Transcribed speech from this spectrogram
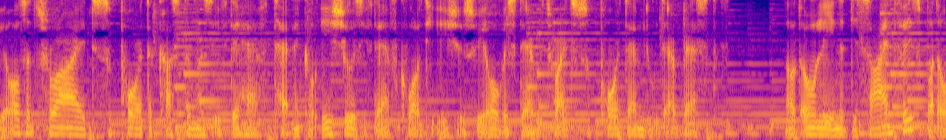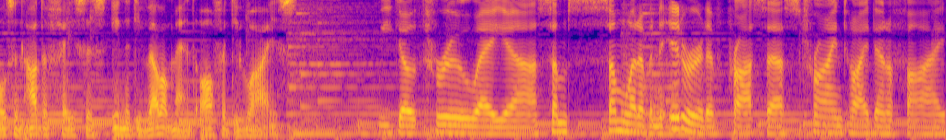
We also try to support the customers if they have technical issues, if they have quality issues. We're always there. We try to support them, do their best. Not only in the design phase, but also in other phases in the development of a device. We go through a uh, some somewhat of an iterative process trying to identify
